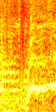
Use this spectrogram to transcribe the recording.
Right.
